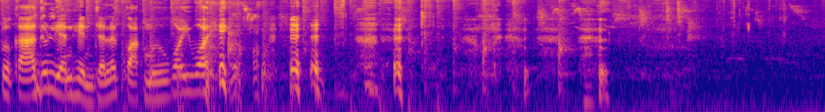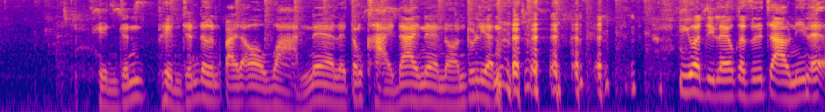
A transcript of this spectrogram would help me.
พอค้าทุเรียนเห็นฉันแล้วกวักมือว้อยว้อยเห็นฉันเห็นฉันเดินไปแล้วอ๋อหวานแน่เลยต้องขายได้แน่นอนทุเรียนนี่วันที่แล้วก็ซื้อเจ้านี้แหละ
